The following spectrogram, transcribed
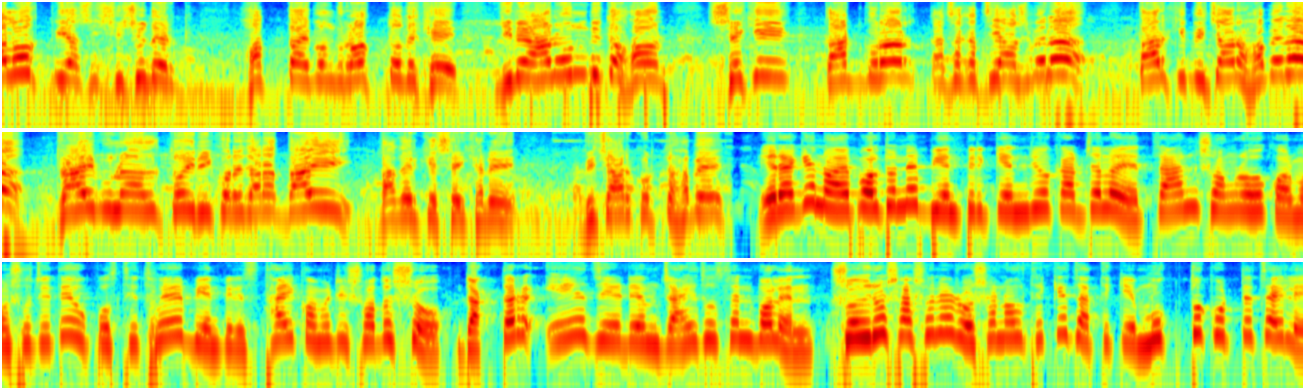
আলোক পিয়াসী শিশুদের হত্যা এবং রক্ত দেখে যিনি আনন্দিত হন, সে কি কাঠগোড়ার কাছাকাছি আসবে না? তার কি বিচার হবে না? ট্রাইব্যুনাল তৈরি করে যারা দায়ী, তাদেরকে সেইখানে বিচার করতে হবে। এর আগে নয়াপল্টনে বিএনপির কেন্দ্রীয় কার্যালয়ে ত্রাণ সংগ্রহ কর্মসূচিতে উপস্থিত হয়ে বিএনপির স্থায়ী কমিটির সদস্য doctor A Z M Zahid Hossain বলেন স্বৈর শাসনের রোশানল থেকে জাতিকে মুক্ত করতে চাইলে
